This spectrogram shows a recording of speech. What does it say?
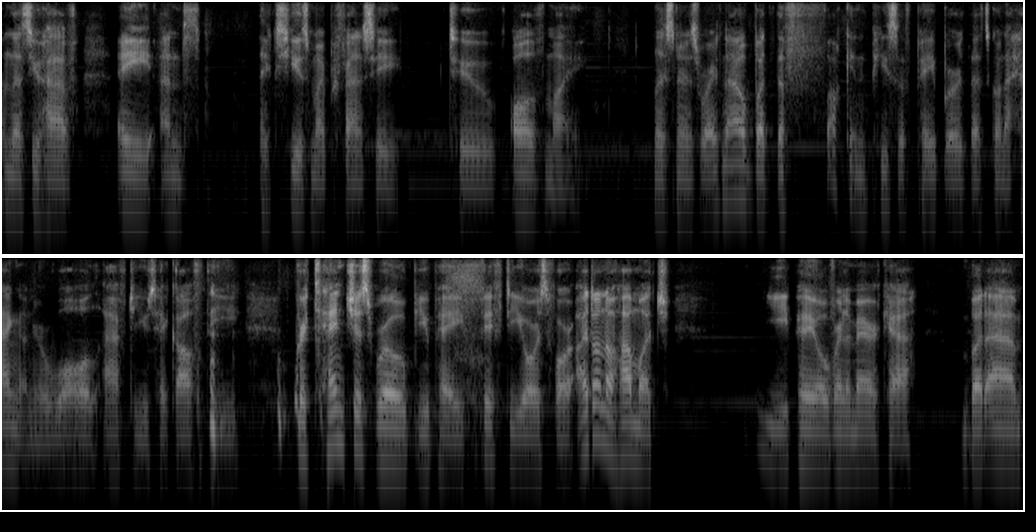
unless you have a and excuse my profanity to all of my listeners right now but the fucking piece of paper that's going to hang on your wall after you take off the pretentious robe you pay 50 euros for. I don't know how much you pay over in america but um,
